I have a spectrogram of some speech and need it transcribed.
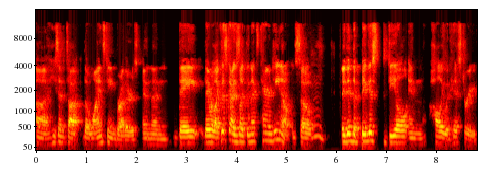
uh, he sent it to the Weinstein brothers, and then they they were like, "This guy's like the next Tarantino," and so Mm. they did the biggest deal in Hollywood history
